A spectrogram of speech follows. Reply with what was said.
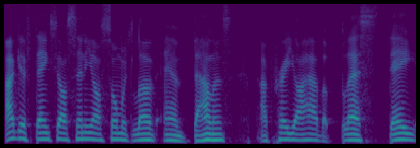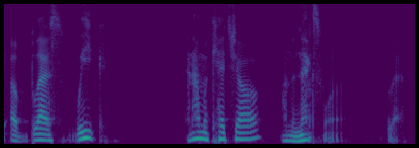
I give thanks, y'all. Sending y'all so much love and balance. I pray y'all have a blessed day, a blessed week. And I'm going to catch y'all on the next one. Bless.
